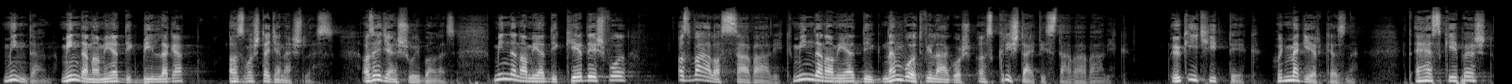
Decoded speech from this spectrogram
Minden. Minden, ami eddig billegett, az most egyenes lesz. Az egyensúlyban lesz. Minden, ami eddig kérdés volt, az válasszá válik. Minden, ami eddig nem volt világos, az kristálytisztává válik. Ők így hitték, hogy megérkeznek. Hát ehhez képest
